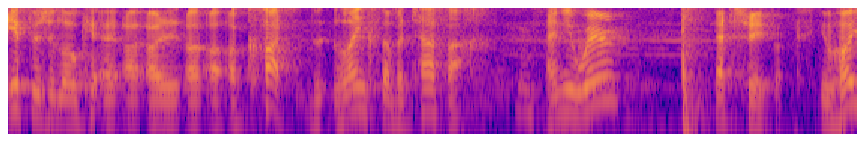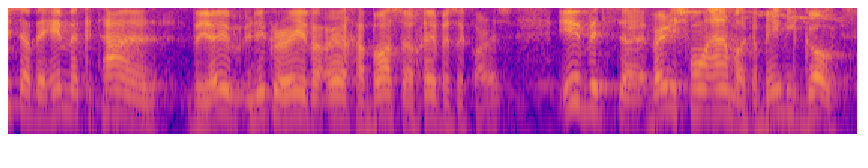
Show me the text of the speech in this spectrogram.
If there's a, loca- a, a, a, a cut, the length of a tefach, anywhere, that's treifa. If it's a very small animal, like a baby goat,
